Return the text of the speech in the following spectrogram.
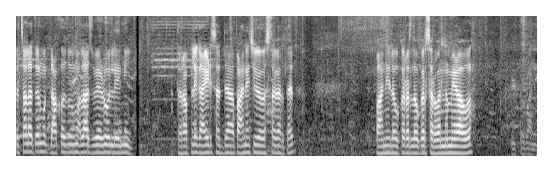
तर चला तर मग दाखवतो तुम्हाला आज वेरूळ लेणी. तर आपले गाईड सध्या पाण्याची व्यवस्था करतात. पाणी लवकरात लवकर सर्वांना मिळावं. फिल्टर पाणी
